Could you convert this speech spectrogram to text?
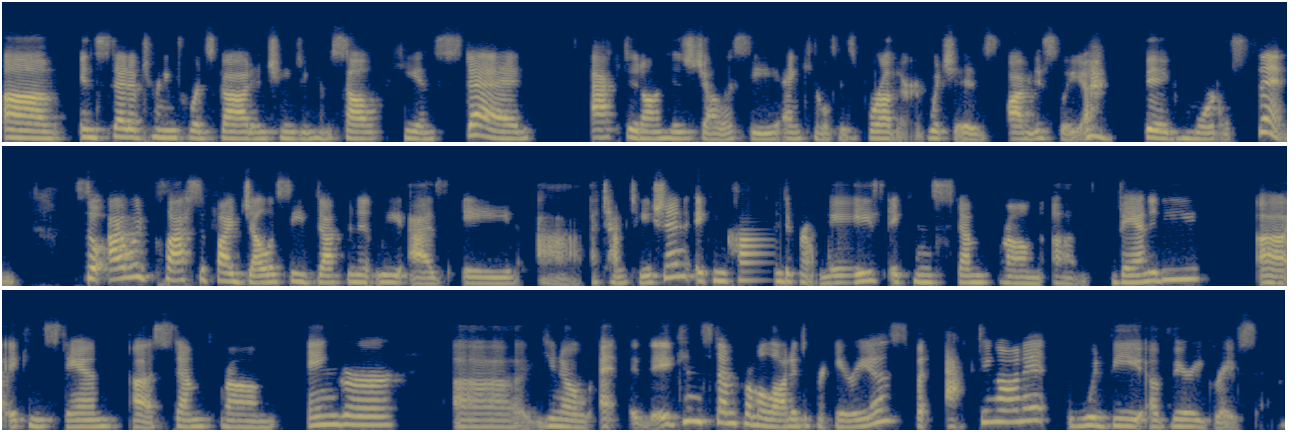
Um, instead of turning towards God and changing himself, he instead acted on his jealousy and killed his brother, which is obviously a big mortal sin. So I would classify jealousy definitely as a, uh, a temptation. It can come in different ways. It can stem from um, vanity. Uh, it can stand uh, stem from anger. Uh, you know, it can stem from a lot of different areas, but acting on it would be a very grave sin.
